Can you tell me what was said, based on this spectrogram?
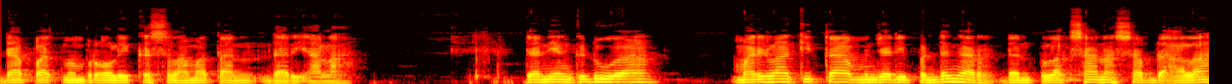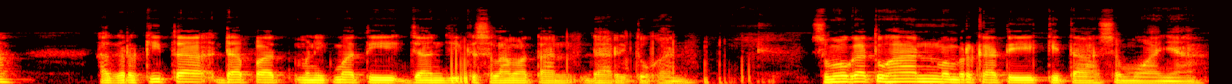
dapat memperoleh keselamatan dari Allah. Dan yang kedua, marilah kita menjadi pendengar dan pelaksana sabda Allah agar kita dapat menikmati janji keselamatan dari Tuhan. Semoga Tuhan memberkati kita semuanya.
